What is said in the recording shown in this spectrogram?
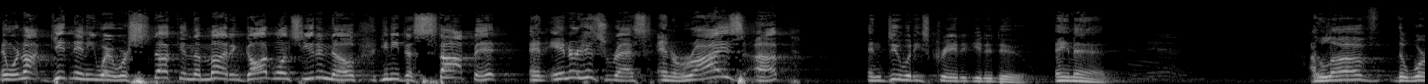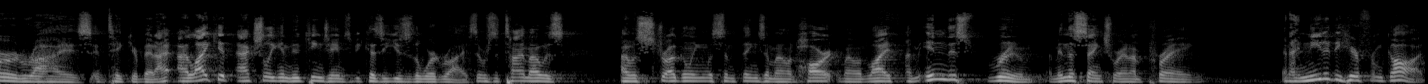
and we're not getting anywhere. We're stuck in the mud, and God wants you to know you need to stop it and enter His rest and rise up and do what He's created you to do. Amen. I love the word rise and take your bed. I, I, like it actually in New King James because he uses the word rise. There was a time I was I was struggling with some things in my own heart, my own life. I'm in this room, I'm in the sanctuary, and I'm praying. And I needed to hear from God.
